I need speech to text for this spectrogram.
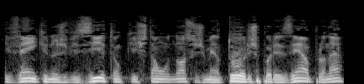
Que vêm, que nos visitam, que estão nossos mentores, por exemplo, né?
